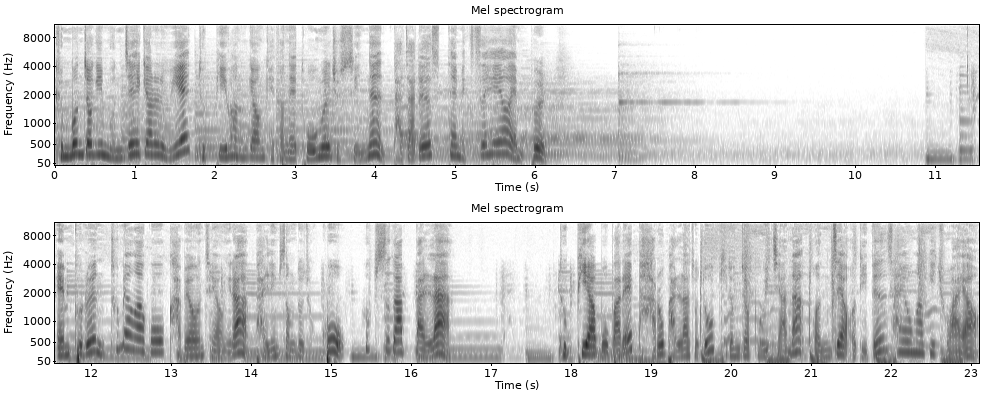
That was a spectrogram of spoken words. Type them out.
근본적인 문제 해결을 위해 두피 환경 개선에 도움을 줄 수 있는 다자르 스테맥스 헤어 앰플 앰플은 투명하고 가벼운 제형이라 발림성도 좋고 흡수가 빨라 두피와 모발에 바로 발라줘도 기름져 보이지 않아 언제 어디든 사용하기 좋아요.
